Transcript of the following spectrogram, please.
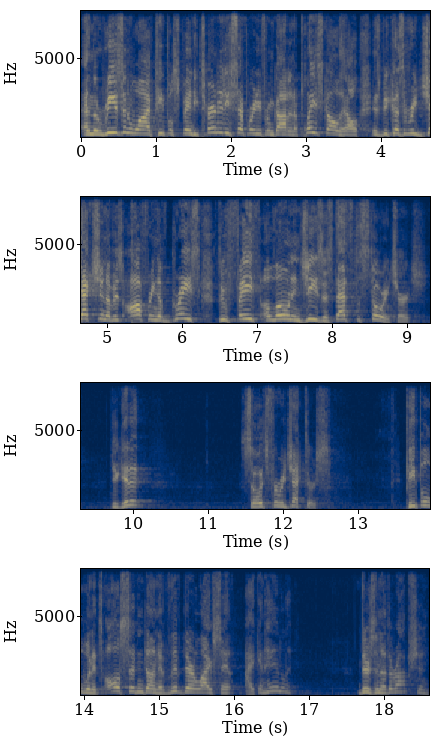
And the reason why people spend eternity separated from God in a place called hell is because of rejection of his offering of grace through faith alone in Jesus. That's the story, church. Do you get it? So it's for rejectors. People, when it's all said and done, have lived their life saying, I can handle it. There's another option.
